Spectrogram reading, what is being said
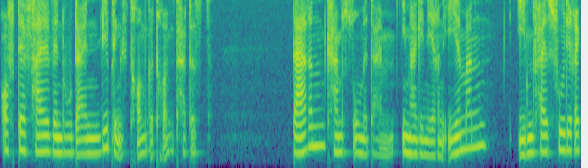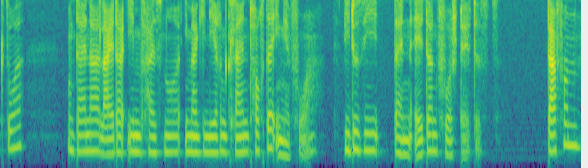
oft der Fall, wenn du deinen Lieblingstraum geträumt hattest. Darin kamst du mit deinem imaginären Ehemann, ebenfalls Schuldirektor, und deiner leider ebenfalls nur imaginären kleinen Tochter Inge vor, wie du sie deinen Eltern vorstelltest. Davon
